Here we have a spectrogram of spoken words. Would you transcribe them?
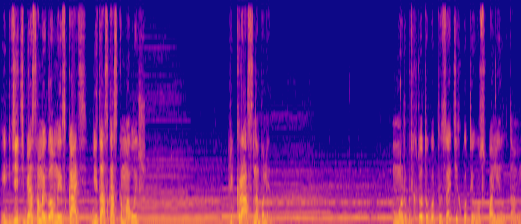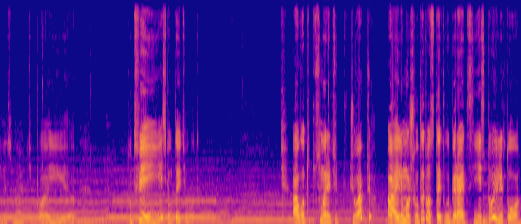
и где тебя самое главное искать? Не та сказка, малыш. Прекрасно, блин. Может быть, кто-то вот из этих вот его спалил, там, я не знаю, типа, и... Тут феи есть вот эти вот? А, вот тут, смотрите, чувак... А, или может вот это вот стоит, выбирается, есть то или то.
